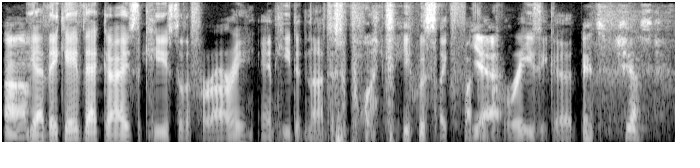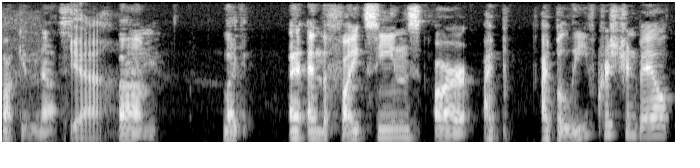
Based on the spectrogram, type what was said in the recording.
Um, Yeah, they gave that guy the keys to the Ferrari, and he did not disappoint. He was like fucking Yeah. crazy good. It's just fucking nuts. Yeah, um like and, and the fight scenes are i i believe christian bale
